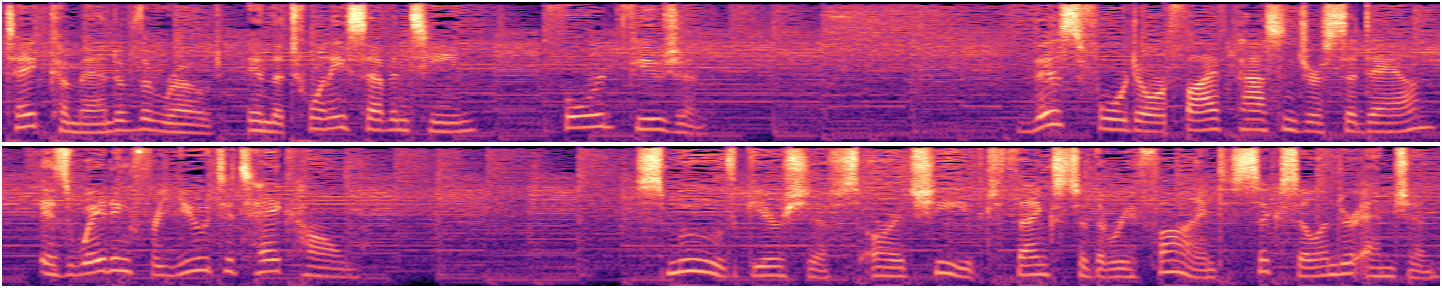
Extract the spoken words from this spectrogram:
Take command of the road in the 2017 Ford Fusion. This four-door, five-passenger sedan is waiting for you to take home. Smooth gear shifts are achieved thanks to the refined six-cylinder engine.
